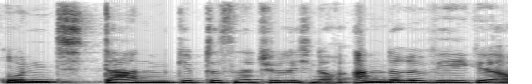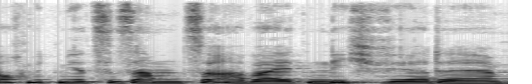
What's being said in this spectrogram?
und dann gibt es natürlich noch andere Wege, auch mit mir zusammenzuarbeiten. Ich werde,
